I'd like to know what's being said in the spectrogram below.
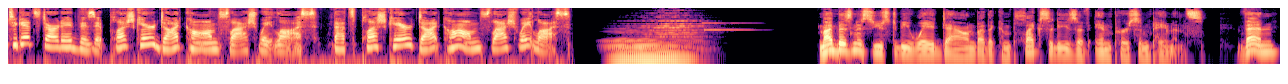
To get started, visit plushcare.com slash weight loss. That's plushcare.com slash weight loss. My business used to be weighed down by the complexities of in person payments. Then,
